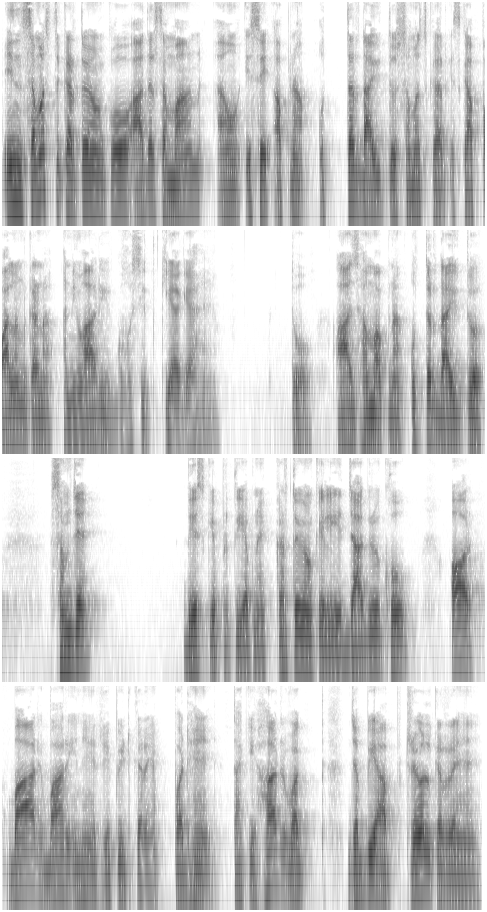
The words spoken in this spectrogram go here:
इन समस्त कर्तव्यों को आदर सम्मान एवं इसे अपना उत्तरदायित्व समझकर इसका पालन करना अनिवार्य घोषित किया गया है। तो आज हम अपना उत्तरदायित्व समझें, देश के प्रति अपने कर्तव्यों के लिए जागरूक हो और बार बार इन्हें रिपीट करें, पढ़ें, ताकि हर वक्त जब भी आप ट्रेवल कर रहे हैं,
